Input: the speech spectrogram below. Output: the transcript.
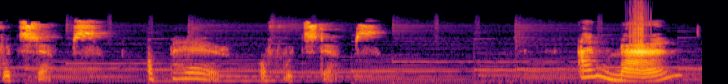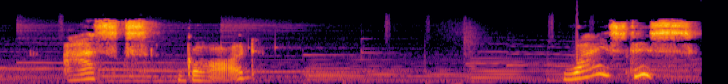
footsteps, a pair of footsteps. And man asks God, Why is this?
